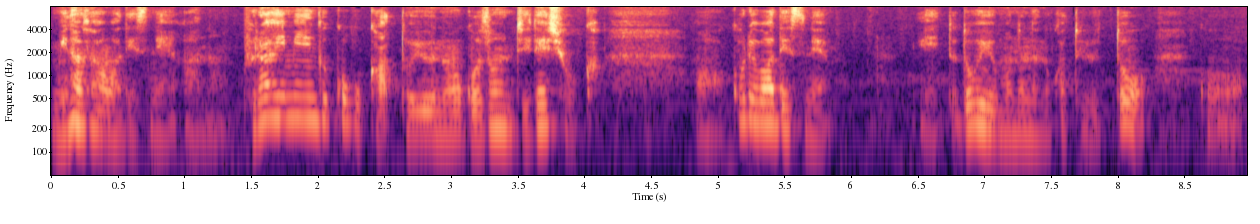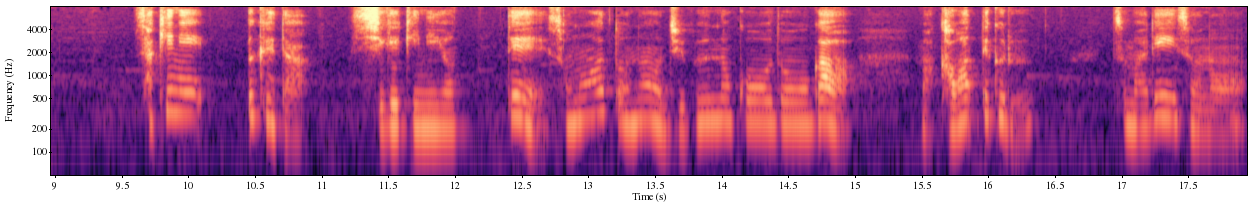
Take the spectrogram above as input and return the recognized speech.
皆さんはですねあのプライミング効果というのをご存知でしょうか？あこれはですね、えーと、どういうものなのかというとこう先に受けた刺激によってその後の自分の行動が、まあ、変わってくるつまりその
